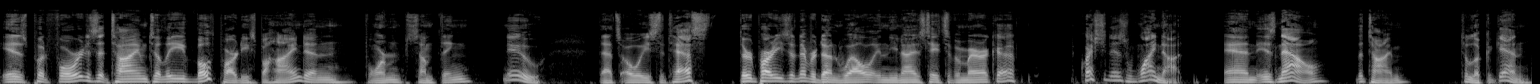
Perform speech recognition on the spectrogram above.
is put forward is it time to leave both parties behind and form something new? That's always the test. Third parties have never done well in the United States of America. The question is why not? And is now the time to look again?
